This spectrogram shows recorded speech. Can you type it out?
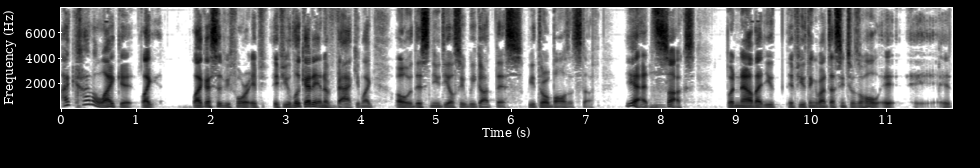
I kind of like it. Like like I said before, if if you look at it in a vacuum, like oh this new DLC we got this, we throw balls at stuff. Yeah, Mm-hmm. it sucks. But now that you, if you think about Destiny 2 as a whole, it, it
